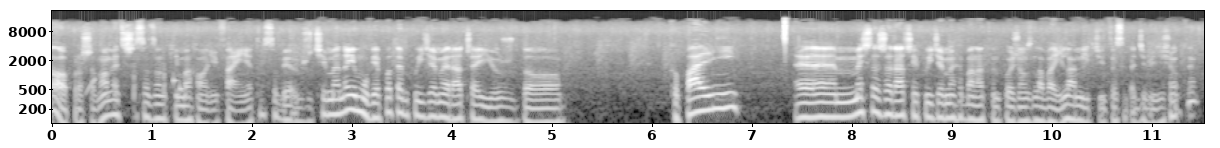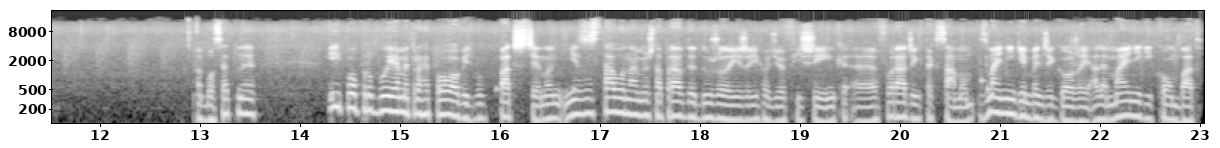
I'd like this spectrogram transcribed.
O, proszę, mamy trzy sadzonki mahoni, fajnie, to sobie wrzucimy. No i mówię, potem pójdziemy raczej już do kopalni. E, myślę, że raczej pójdziemy chyba na ten poziom z lawailami, czyli to jest chyba 90 albo setny i popróbujemy trochę połowić, bo patrzcie, no nie zostało nam już naprawdę dużo, jeżeli chodzi o fishing. E, foraging tak samo. Z miningiem będzie gorzej, ale mining i combat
